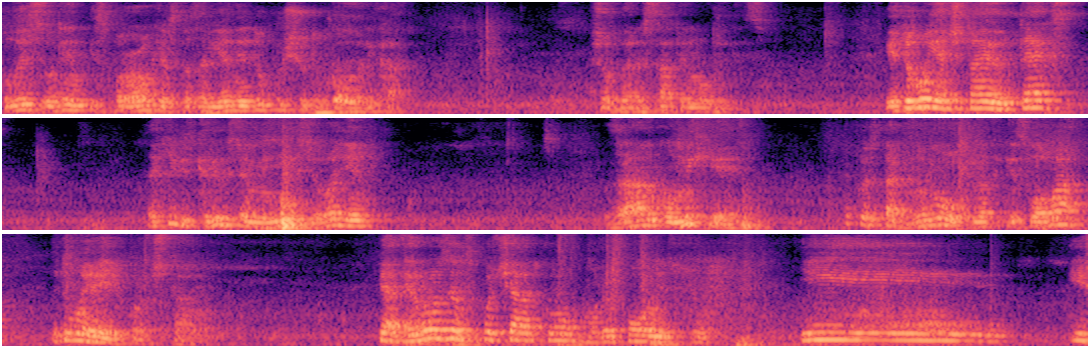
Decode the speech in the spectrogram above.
колись один із пророків сказав, я не допущу такого гріха, щоб перестати молитися. І тому я читаю текст, який відкрився мені сьогодні зранку Михея. Якось так звернув на такі слова, і тому я їх прочитаю. П'ятий розділ спочатку, може повністю. І, і,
